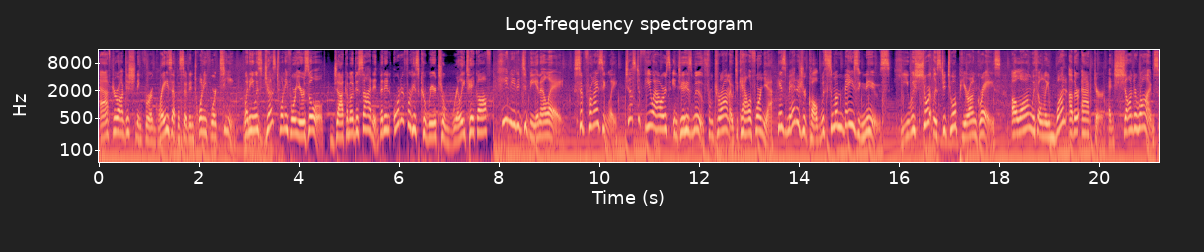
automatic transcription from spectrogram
After auditioning for a Grey's episode in 2014, when he was just 24 years old, Giacomo decided that in order for his career to really take off, he needed to be in LA. Surprisingly, just a few hours into his move from Toronto to California, his manager called with some amazing news. He was shortlisted to appear on Grey's, along with only one other actor, and Shonda Rhimes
